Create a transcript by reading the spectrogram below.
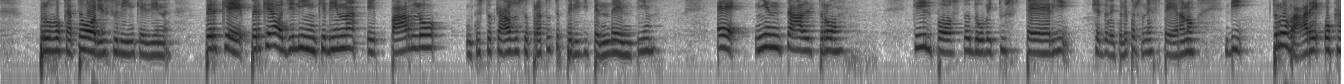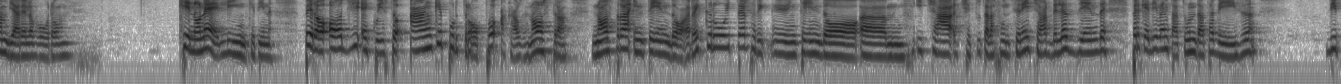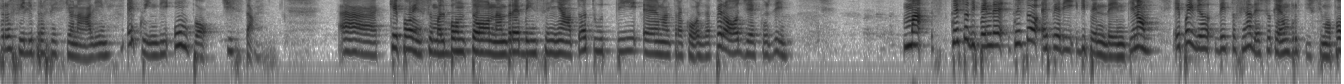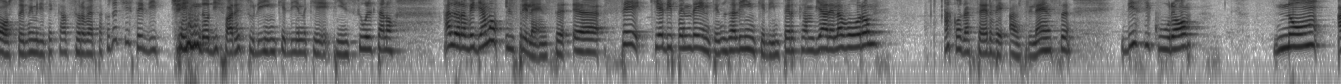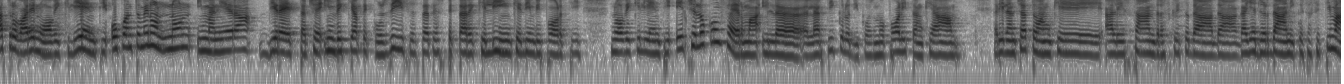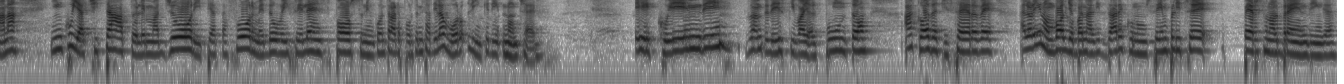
provocatorio su LinkedIn. Perché? Perché oggi LinkedIn, e parlo in questo caso soprattutto per i dipendenti, è nient'altro che il posto dove tu speri, cioè dove quelle persone sperano di trovare o cambiare lavoro che non è LinkedIn, però oggi è questo anche purtroppo a causa nostra. Nostra intendo recruiters, eh, intendo um, HR, cioè tutta la funzione HR delle aziende, perché è diventato un database di profili professionali e quindi un po' ci sta. Uh, che poi insomma il bon ton andrebbe insegnato a tutti è un'altra cosa, però oggi è così questo, dipende, questo, è per i dipendenti, no? E poi vi ho detto fino adesso che è un bruttissimo posto e voi mi dite, cazzo Roberta, cosa ci stai dicendo di fare su LinkedIn che ti insultano? Allora, vediamo il freelance. Eh, se chi è dipendente usa LinkedIn per cambiare lavoro, a cosa serve al freelance? Di sicuro non a trovare nuovi clienti o quantomeno non in maniera diretta, cioè invecchiate così se state a aspettare che LinkedIn vi porti nuovi clienti e ce lo conferma l'articolo di Cosmopolitan che ha rilanciato anche Alessandra, scritto da, da, Gaia Giordani questa settimana, in cui ha citato le maggiori piattaforme dove i freelance possono incontrare opportunità di lavoro, LinkedIn non c'è. E quindi, Zan Tedeschi vai al punto, a cosa ci serve? Allora io non voglio banalizzare con un semplice personal branding,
